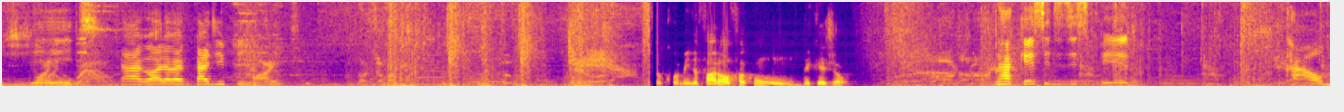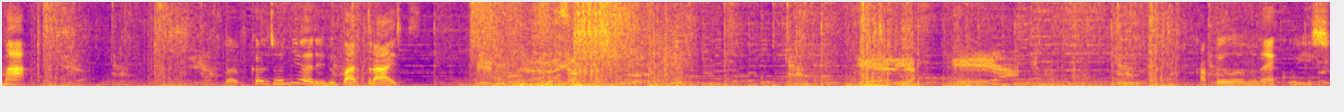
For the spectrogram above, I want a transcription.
Gente, agora vai ficar difícil. Tô comendo farofa com requeijão. Pra que esse desespero? Calma. Vai ficar zoneando indo pra trás. Capelando, né, com isso.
